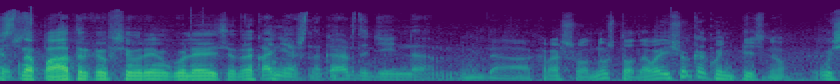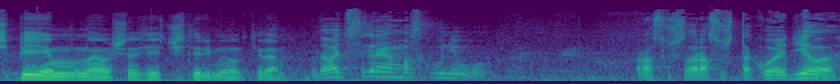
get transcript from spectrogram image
представить. на Патриках все время гуляете, да? Конечно, каждый день, да. Да, хорошо. Ну что, давай еще какую-нибудь песню. Успеем, нам сейчас есть 4 минутки, да. Давайте сыграем Москву-Неву. Раз уж, раз уж такое дело,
